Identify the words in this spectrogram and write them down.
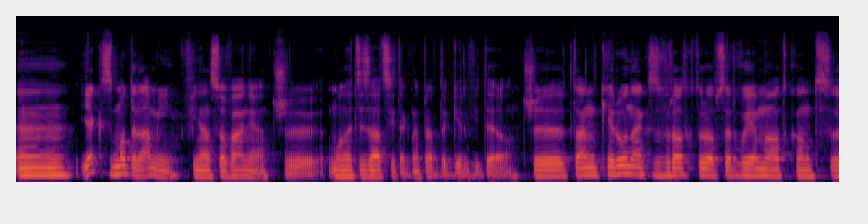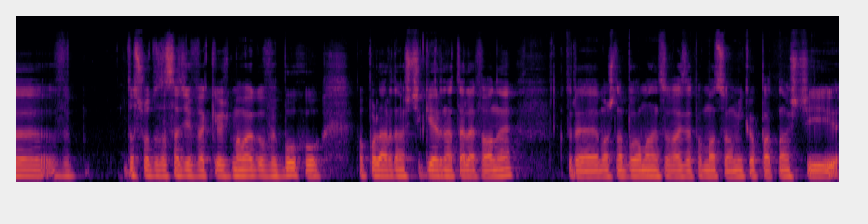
E, jak z modelami finansowania czy monetyzacji tak naprawdę gier wideo? Czy ten kierunek, zwrot, który obserwujemy odkąd e, doszło do zasadzie jakiegoś małego wybuchu popularności gier na telefony, które można było monetyzować za pomocą mikropłatności, e,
